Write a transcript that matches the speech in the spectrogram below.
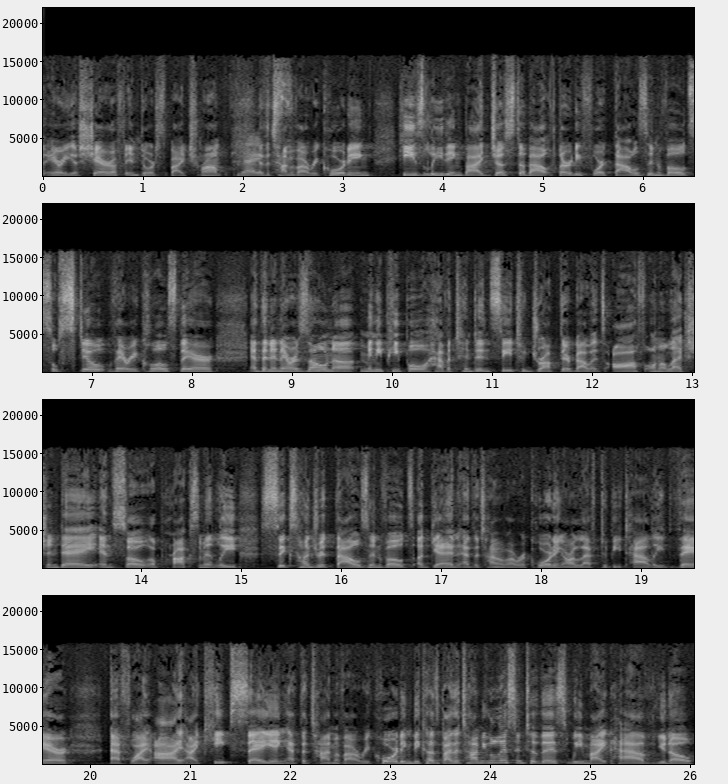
area sheriff endorsed by Trump. Yikes. At the time of our recording, he's leading by just about 34,000 votes, so still very close there. And then in Arizona, many people have a tendency to drop their ballots off on election day, and so approximately 600,000 votes again at the time of our recording are left to be tallied there. FYI, I keep saying at the time of our recording because by the time you listen to this, we might have, you know,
